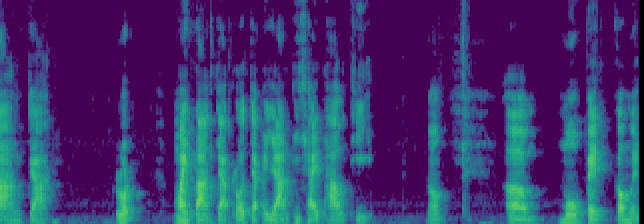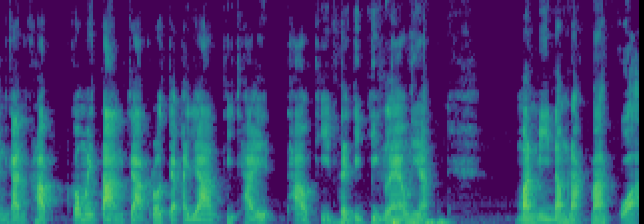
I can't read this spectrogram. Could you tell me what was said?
ต่างจากรถไม่ต่างจากรถจักรยานที่ใช้เท้าถีบเนาะโมเปดก็เหมือนกันครับ ก็ไม่ต่างจากรถจักรยานที่ใช้เท้าถีบแต่จริงๆแล้วเนี่ยมันมีน้ำหนักมากกว่า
